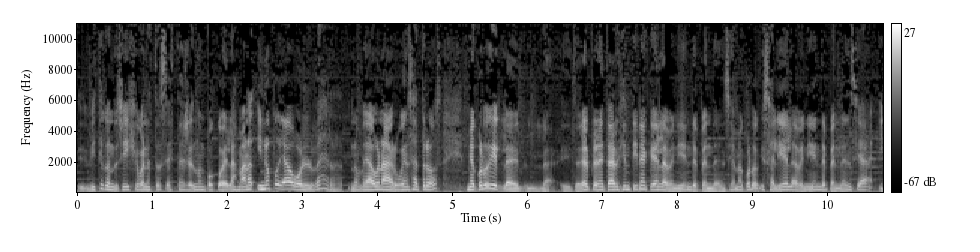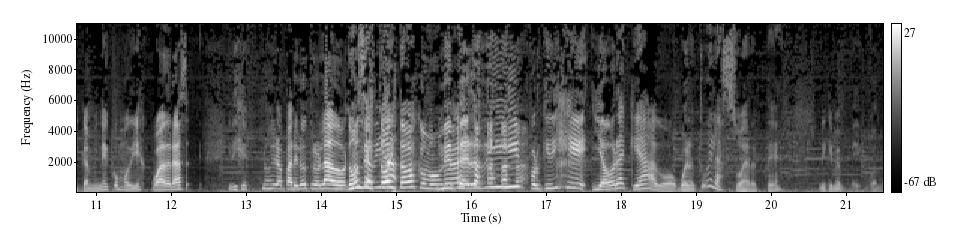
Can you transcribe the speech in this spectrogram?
viste cuando yo dije, bueno, esto se está yendo un poco de las manos y no podía volver, no me daba una vergüenza atroz. Me acuerdo que la, la editorial Planeta Argentina queda en la Avenida Independencia. Me acuerdo que salí de la Avenida Independencia y caminé como 10 cuadras y dije, no, era para el otro lado. No ¿Dónde sabía- estoy? Estabas como- Me perdí porque dije, ¿y ahora qué hago? Bueno, tuve la suerte de que me, eh, cuando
